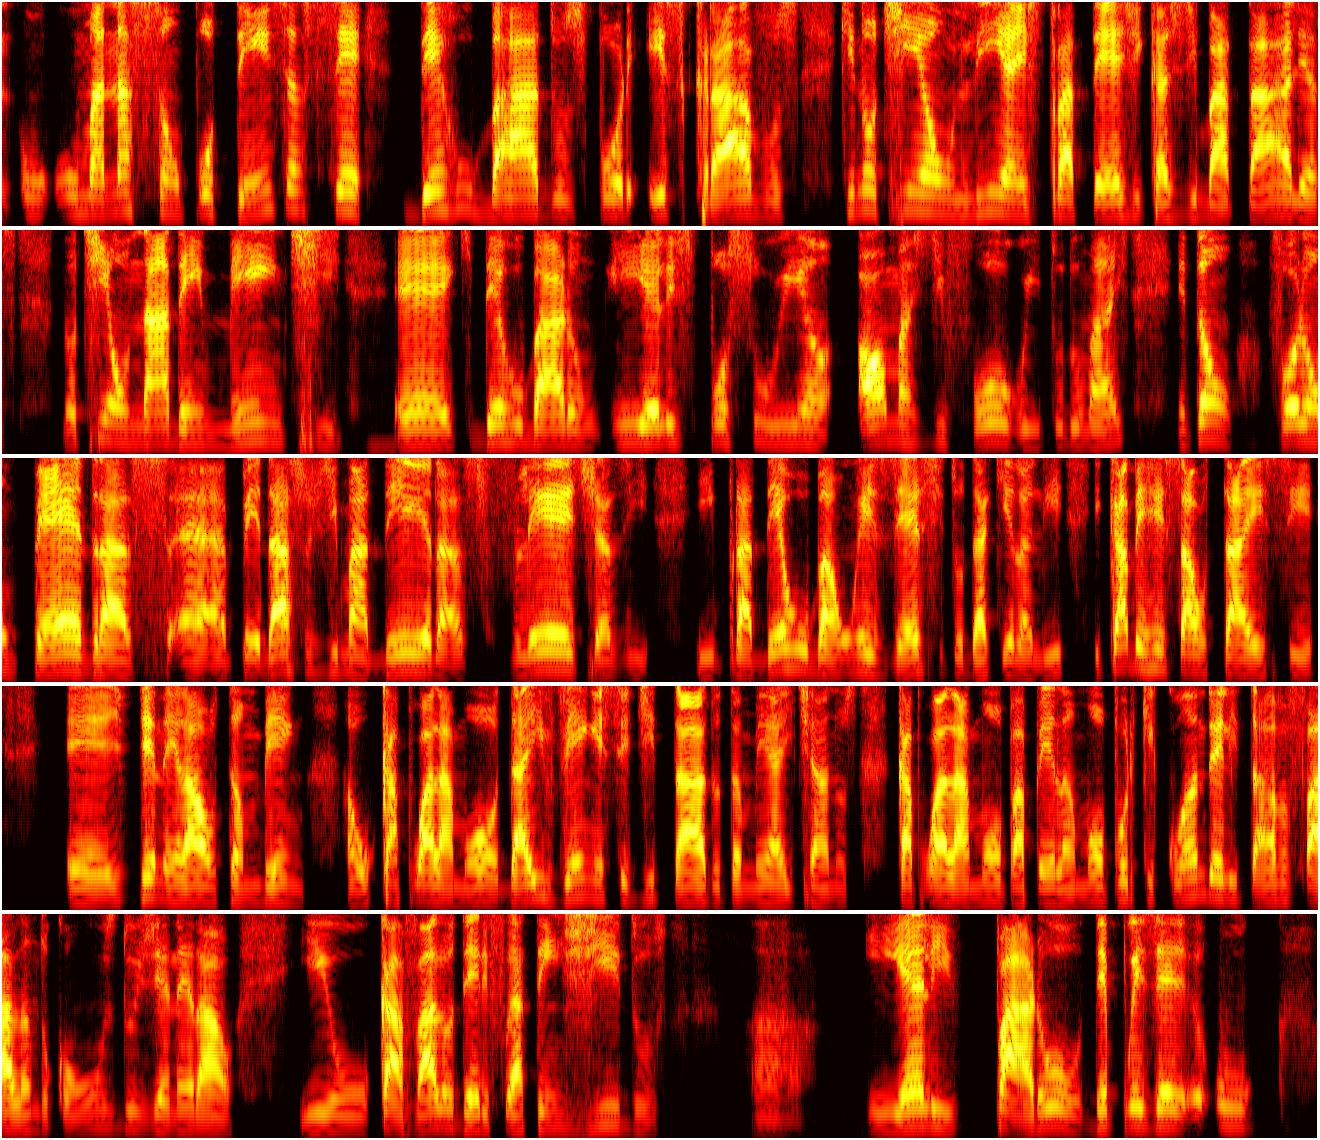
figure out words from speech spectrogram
uma nação potência ser derrubados por escravos que não tinham linhas estratégicas de batalhas, não tinham nada em mente, é, que derrubaram e eles possuíam almas de fogo e tudo mais. Então foram pedras, é, pedaços de madeiras, flechas e, e para derrubar um exército daquele ali. E cabe ressaltar esse é, general também, o Capualamó, daí vem esse ditado também haitianos, Capualamó, Papelamó, porque quando ele estava falando com os do general e o cavalo dele foi atingido uh, e ele parou, depois ele, o,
